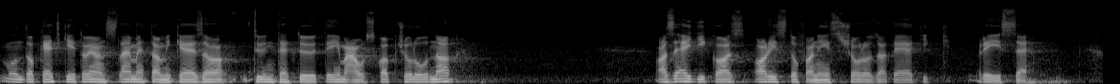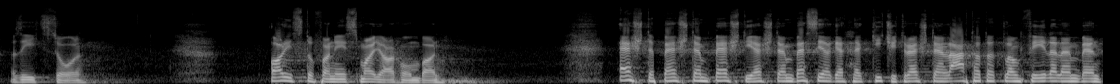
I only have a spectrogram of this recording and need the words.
mondok egy-két olyan szlemet, amik ez a tüntető témához kapcsolódnak. Az egyik az Arisztofanész sorozat egyik része. Az így szól. Arisztofanész honban. Este Pesten, Pesti Esten beszélgetnek kicsit resten, láthatatlan félelemben,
